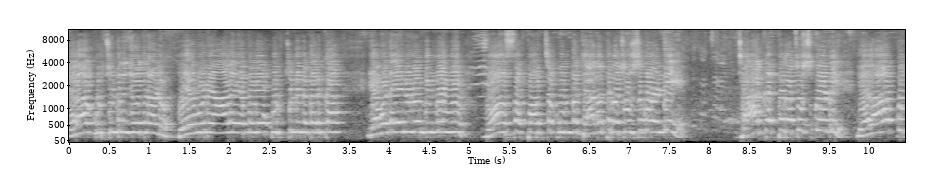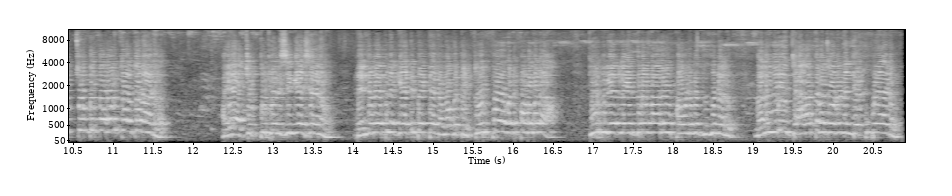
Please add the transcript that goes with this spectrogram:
ఎలా కూర్చుంటుంది చూస్తున్నాడు దేవుని ఆలయములో కూర్చుండిన కనుక ఎవడైనా మిమ్మల్ని మోసపరచకుండా జాగ్రత్తగా చూసుకోండి. జాగ్రత్తగా చూసుకోండి. ఎలా కూర్చుంటుందో కూడా చూస్తున్నాడు. అయ్యా చుట్టూ ఫెన్సింగ్ వేశాను రెండు వైపులా గేటు పెట్టాను. ఒకటి తూర్పు ఒకటి పడమర. తూర్పు గేట్లో ఇద్దరు ఉన్నారు పడమర ఎత్తుతున్నారు నలుగురు జాగ్రత్తగా చూడండి అని చెప్పిపోయాడు.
